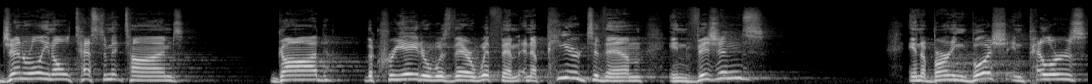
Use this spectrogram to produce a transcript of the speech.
generally in Old Testament times, God the Creator was there with them and appeared to them in visions, in a burning bush, in pillars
